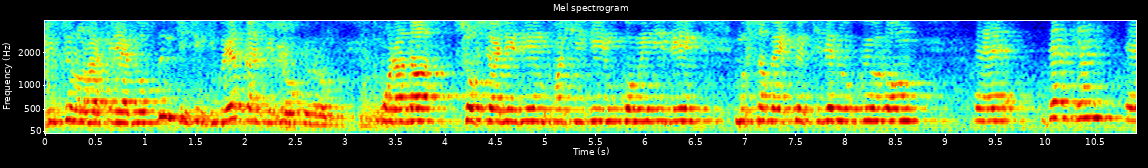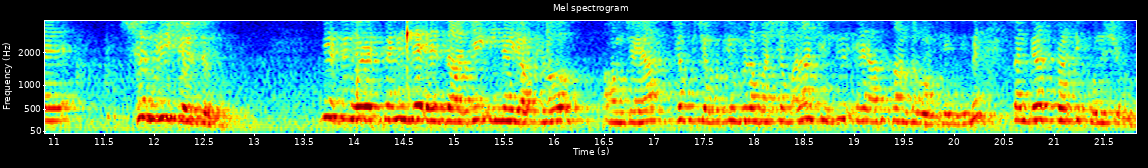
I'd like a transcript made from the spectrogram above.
kültür olarak değerli olduğum için çünkü Cumhuriyet Gazetesi okuyorum. Orada sosyalizm, faşizm, komünizm, Mustafa Ekmekçileri okuyorum. Ee, derken e, sömürüyü çözdüm. Bir gün öğretmenim de eczacı iğne yapıyor amcaya. Çabuk çabuk burada başlamadan çünkü herhalde tanıtamam kendimi. Ben biraz pratik konuşurum.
